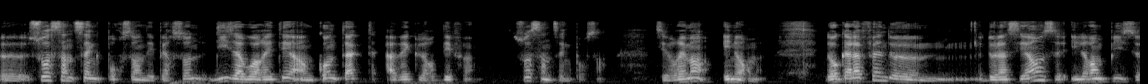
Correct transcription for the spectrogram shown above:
65% des personnes disent avoir été en contact avec leurs défunts. 65%. C'est vraiment énorme. Donc à la fin de, la séance, ils remplissent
